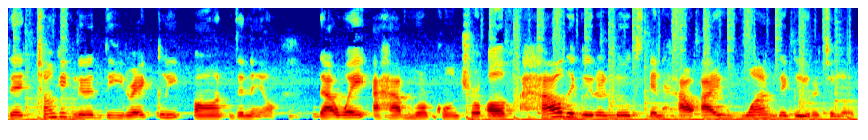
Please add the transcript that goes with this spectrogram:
the chunky glitter directly on the nail. That way I have more control of how the glitter looks and how I want the glitter to look.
